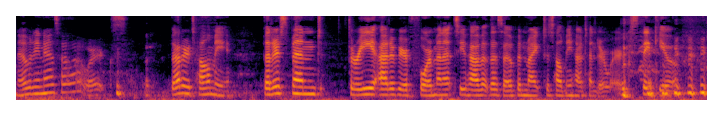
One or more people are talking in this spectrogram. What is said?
Nobody knows how that works. Better tell me. Better spend three out of your four minutes you have at this open mic to tell me how Tinder works. Thank you.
